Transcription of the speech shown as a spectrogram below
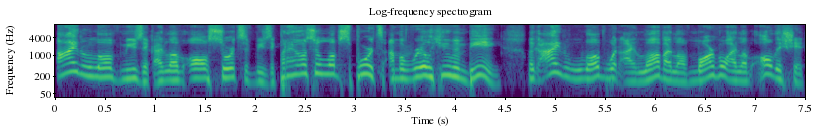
I love music. I love all sorts of music, but I also love sports. I'm a real human being. Like I love what I love. I love Marvel. I love all this shit.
